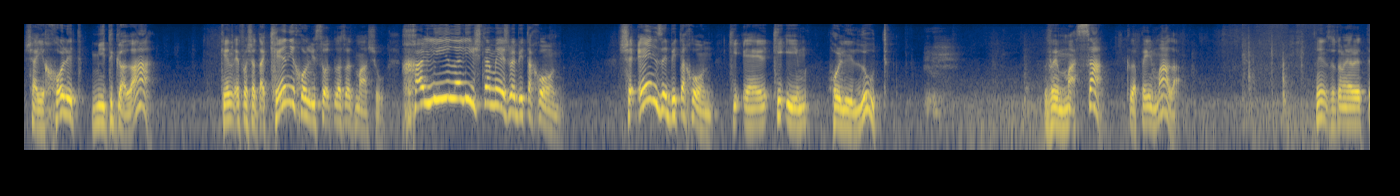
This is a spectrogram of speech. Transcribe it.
שהיכולת מתגלה, כן, איפה שאתה כן יכול לעשות, לעשות משהו, חלילה להשתמש בביטחון, שאין זה ביטחון, כי, כי אם הוללות ומסע כלפי מעלה. זאת אומרת,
